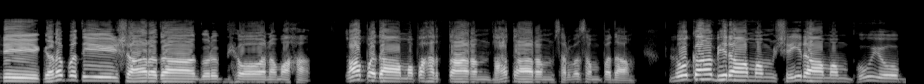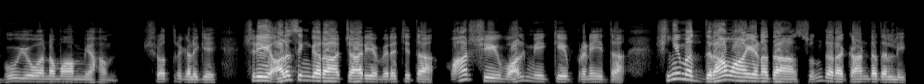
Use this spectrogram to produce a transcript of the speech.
ಶ್ರೀ ಗಣಪತಿ ಶಾರದಾ ಗುರುಭ್ಯೋ ನಮಃ. ಆಪದಾಮಪಹರ್ತಾರಂ ದಾತಾರಂ ಸರ್ವಸಂಪದಾಂ. ಲೋಕಾಭಿರಾಮಂ ಶ್ರೀರಾಮಂ ಭೂಯೋ ಭೂಯೋ ನಮಾಮ್ಯಹಂ. ಶ್ರೋತೃಗಳಿಗೆ ಶ್ರೀ ಅಳಸಿಂಗರಾಚಾರ್ಯ ವಿರಚಿತ ಮಹರ್ಷಿ ವಾಲ್ಮೀಕಿ ಪ್ರಣೀತ ಶ್ರೀಮದ್ ರಾಮಾಯಣದ ಸುಂದರ ಕಾಂಡದಲ್ಲಿ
